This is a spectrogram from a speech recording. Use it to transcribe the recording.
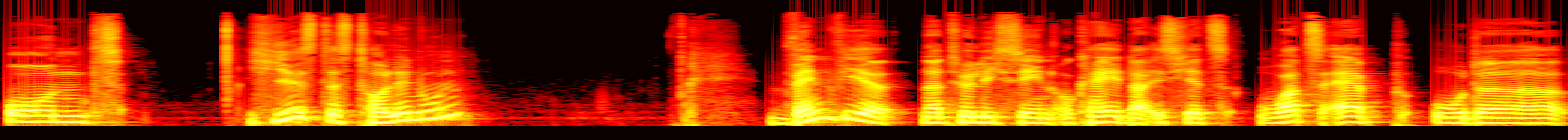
Und hier ist das Tolle nun, wenn wir natürlich sehen, okay, da ist jetzt WhatsApp oder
